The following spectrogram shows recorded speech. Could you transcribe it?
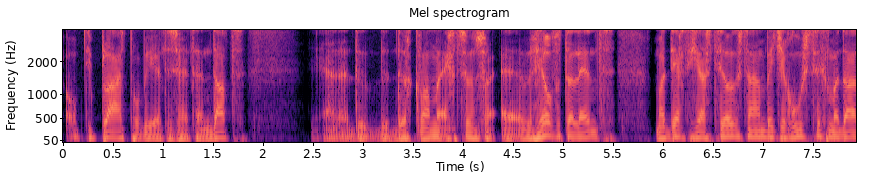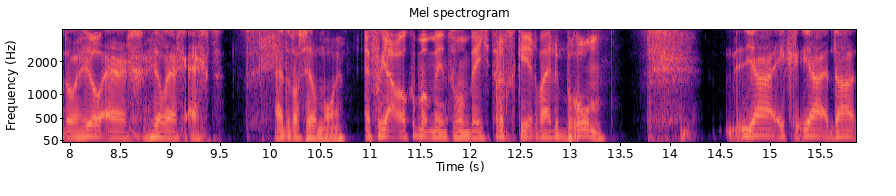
op die plaat proberen te zetten. En dat, ja, er kwam echt zo'n zo, heel veel talent, maar 30 jaar stilgestaan, een beetje roestig, maar daardoor heel erg, heel erg echt. En dat was heel mooi. En voor jou ook een moment om een beetje terug te keren bij de bron. Ja, ik, ja daar,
